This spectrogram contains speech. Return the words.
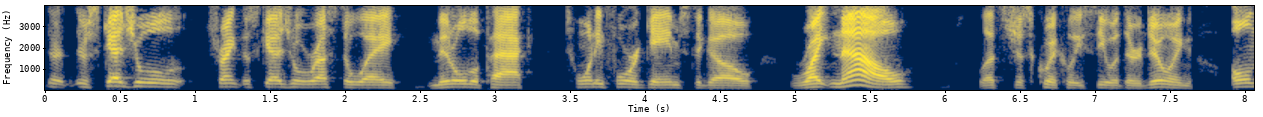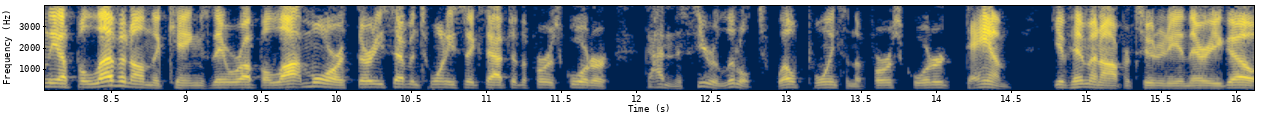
their, their schedule, strength of schedule, rest away, middle of the pack, 24 games to go. Right now, let's just quickly see what they're doing. Only up 11 on the Kings. They were up a lot more, 37 26 after the first quarter. God, Nassir Little, 12 points in the first quarter. Damn. Give him an opportunity, and there you go.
